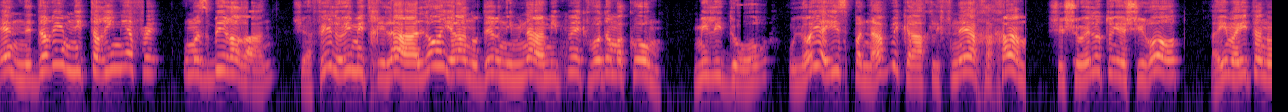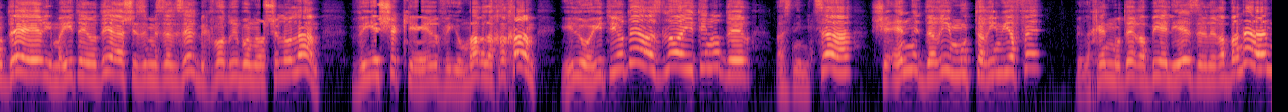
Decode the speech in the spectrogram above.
אין נדרים ניתרים יפה. הוא מסביר הר"ן, שאפילו אם מתחילה לא היה הנודר נמנע מפני כבוד המקום מלידור, הוא לא יעיז פניו בכך לפני החכם ששואל אותו ישירות, האם היית נודר אם היית יודע שזה מזלזל בכבוד ריבונו של עולם? וישקר ויאמר לחכם, אילו הייתי יודע אז לא הייתי נודר. אז נמצא שאין נדרים מותרים יפה. ולכן מודה רבי אליעזר לרבנן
